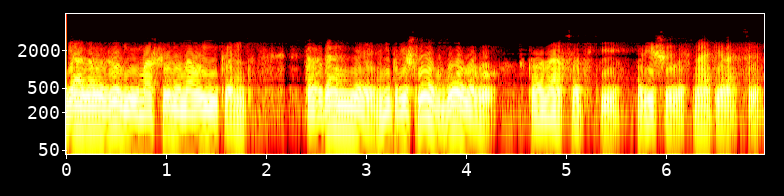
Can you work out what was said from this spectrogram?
«Я одолжил ей машину на уикенд. Тогда мне не пришло в голову, что она все-таки решилась на операцию».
